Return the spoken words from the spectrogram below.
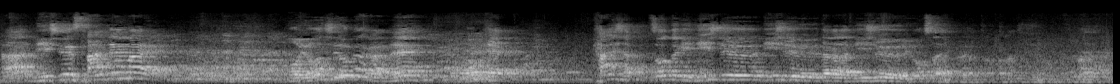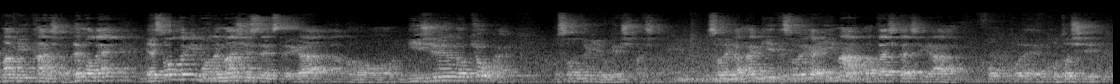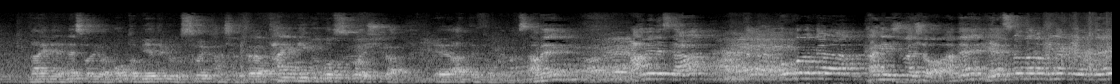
あ23年前。もう46だからね。OK 感謝。その時23 20, 20だから24歳くらいだったかな、まあ、感謝。でもねその時もねマシュ先生があの二重の教会。その時予言しました。それがはっきり言ってそれが今私たちがここれ今年来年ねそれがもっと見えてくるすごい感謝。だからタイミングもすごい主が、えー、合ってると思います。アメン。アですか？だから歓迎しましょう。アメイエス様の皆によって。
